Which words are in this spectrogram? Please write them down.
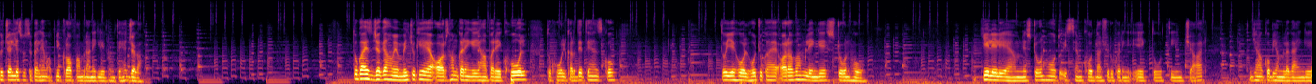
तो चलिए, सबसे पहले हम अपनी क्रॉप फार्म बनाने के लिए ढूंढते हैं जगह। तो गाइस जगह हमें मिल चुकी है, और हम करेंगे यहाँ पर एक होल तो होल कर देते हैं इसको। तो ये होल हो चुका है और अब हम लेंगे स्टोन हो। ये ले लिया है हमने स्टोन हो तो इससे हम खोदना शुरू करेंगे। एक, दो, तीन, चार। यहाँ को भी हम लगाएँगे।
